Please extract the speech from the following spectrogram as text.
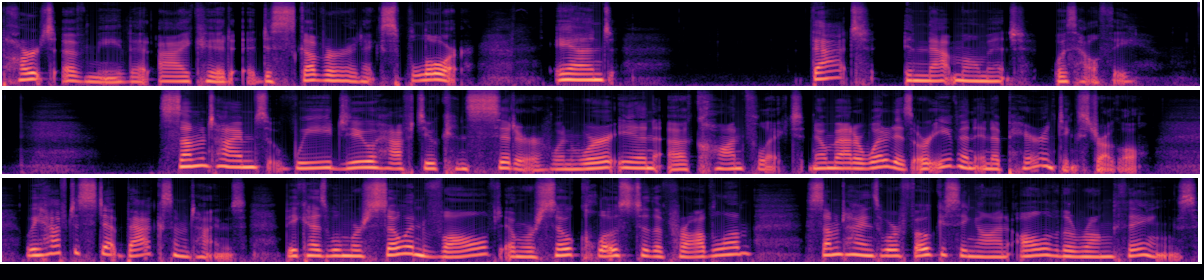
part of me that I could discover and explore. And that in that moment was healthy. Sometimes we do have to consider when we're in a conflict, no matter what it is, or even in a parenting struggle, we have to step back sometimes because when we're so involved and we're so close to the problem, sometimes we're focusing on all of the wrong things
